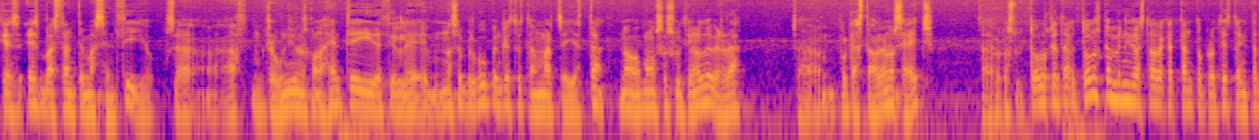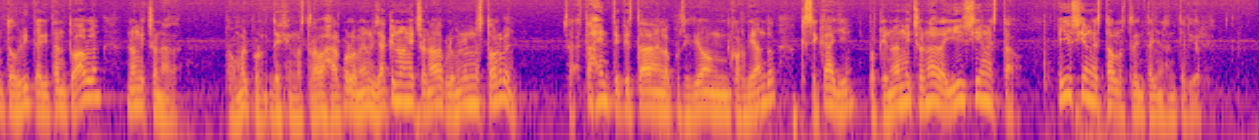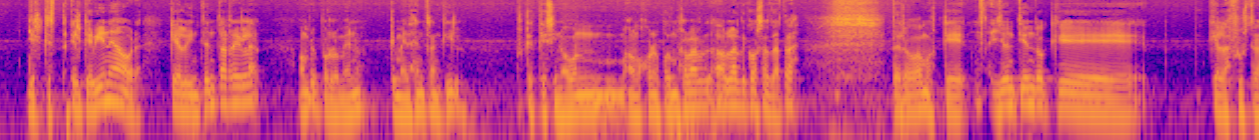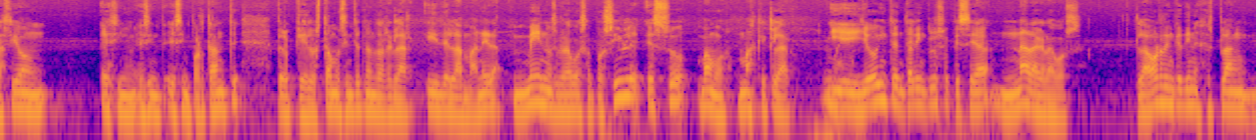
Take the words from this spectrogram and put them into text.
que es, es, bastante más sencillo. O sea, reunirnos con la gente y decirle, no se preocupen que esto está en marcha y ya está. No, vamos a solucionarlo de verdad. O sea, porque hasta ahora no se ha hecho. Todos, los que, todos los que han venido hasta ahora que tanto protestan y tanto gritan y tanto hablan, no han hecho nada. Pues, hombre, pues déjenos trabajar por lo menos. Ya que no han hecho nada, por lo menos no estorben. O sea, esta gente que está en la oposición cordiando, que se callen, porque no han hecho nada y ellos sí han estado. Ellos sí han estado los 30 años anteriores. Y el que, el que viene ahora, que lo intenta arreglar, hombre, por lo menos que me dejen tranquilo. Porque es que si no, a lo mejor nos podemos hablar, hablar de cosas de atrás. Pero vamos, que yo entiendo que, que la frustración es, es, es, importante, pero que lo estamos intentando arreglar y de la manera menos gravosa posible, eso, vamos, más que claro. Y yo intentaré incluso que sea nada gravosa. La orden que tiene GESPLAN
